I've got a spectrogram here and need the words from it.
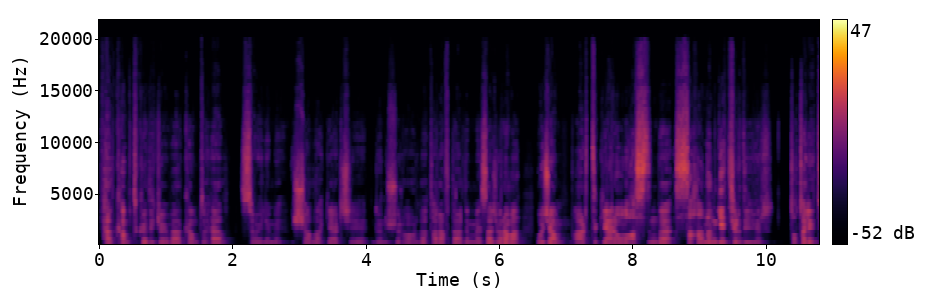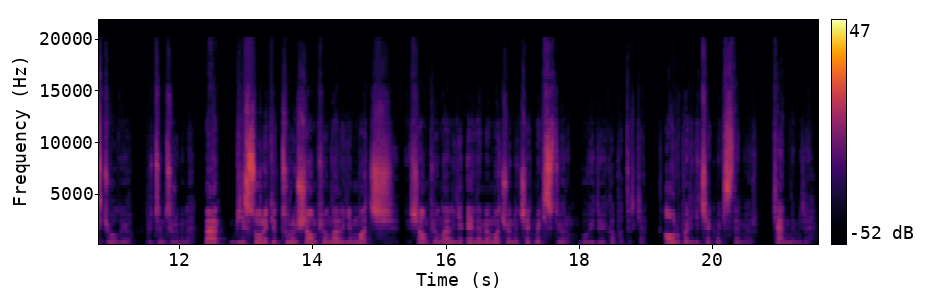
Welcome to Kadıköy, welcome to hell söylemi inşallah gerçeğe dönüşür. Orada taraftarda bir mesaj var ama hocam artık yani o aslında sahanın getirdiği bir total etki oluyor bütün tribüne. Ben bir sonraki turun Şampiyonlar Ligi maç Şampiyonlar Ligi eleme maç önünü çekmek istiyorum bu videoyu kapatırken. Avrupa Ligi çekmek istemiyorum kendimce.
